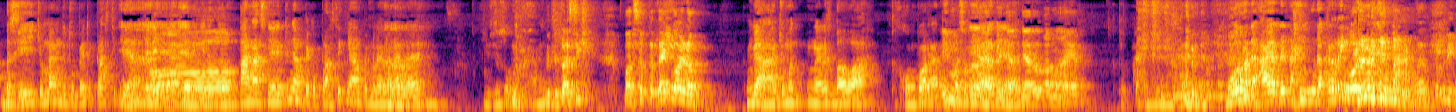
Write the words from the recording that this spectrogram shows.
besi, cuma yang tutupnya itu plastik Iya. Den. jadi Oh. Iya, iya, gitu tuh. panasnya itu nyampe ke plastiknya sampai meleleh-leleh Justru Berarti plastik masuk ke teko ya dong. enggak cuma meleleh ke bawah ke kompor ya Ini masuk Iya, air kan iya. nyarut sama air. Boro ada air dan anjing udah kering tekonya banget Kering.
